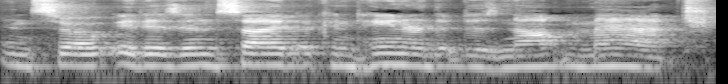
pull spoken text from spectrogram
And so it is inside a container that does not match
